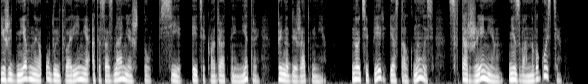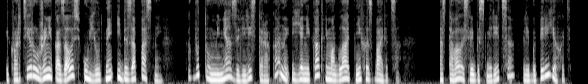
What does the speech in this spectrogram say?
ежедневное удовлетворение от осознания, что все эти квадратные метры принадлежат мне. Но теперь я столкнулась с вторжением незваного гостя, и квартира уже не казалась уютной и безопасной, как будто у меня завелись тараканы, и я никак не могла от них избавиться. Оставалось либо смириться, либо переехать.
